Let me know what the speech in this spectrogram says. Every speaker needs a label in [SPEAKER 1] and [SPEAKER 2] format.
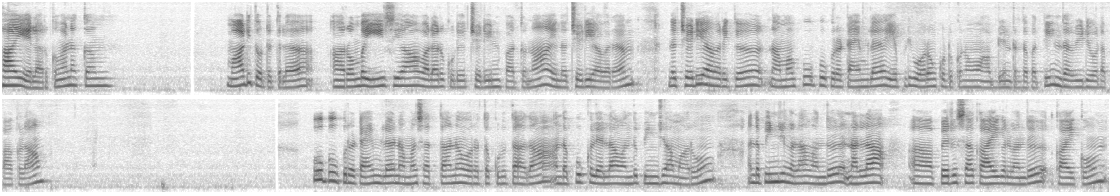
[SPEAKER 1] Hi எல்லாருக்கும் வணக்கம். மாடி தோட்டத்தில் ரொம்ப ஈஸியாக வளரக்கூடிய செடின்னு பார்த்தோன்னா இந்த செடி அவரை. இந்த செடி அவரைக்கு நம்ம பூ பூக்கிற டைமில் எப்படி உரம் கொடுக்கணும் அப்படின்றத பற்றி இந்த வீடியோவில் பார்க்கலாம். பூ பூக்கிற டைமில் நம்ம சத்தான உரத்தை கொடுத்தா தான் அந்த பூக்கள் எல்லாம் வந்து பிஞ்சாக மாறும். அந்த பிஞ்சுங்கள்லாம் வந்து நல்லா பெருசாக காய்கள் வந்து காய்க்கும்.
